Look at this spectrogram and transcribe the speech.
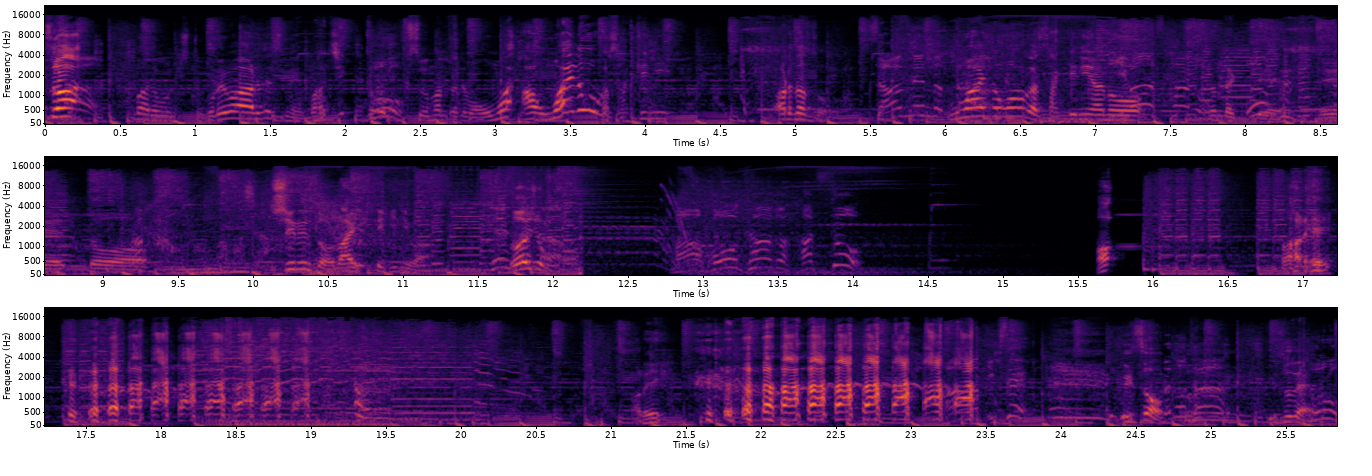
ざまあでもちょっとこれはあれですね。マジックボックスをなんかでもお前あお前の方が先にあれだぞ。お前の方が先にあのなんだっけえー、っと死ぬぞライフ的には。大丈夫か？魔法カード発動あれ？あれ？あ行くぜ。嘘。嘘だよ。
